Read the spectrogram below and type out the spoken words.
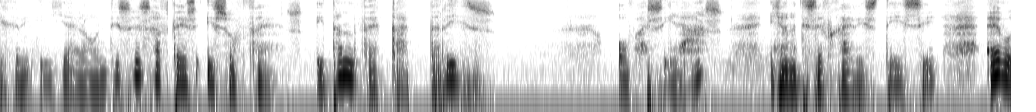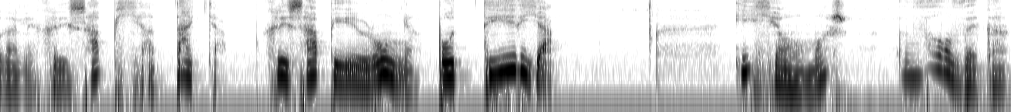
οι γερόντισες αυτές οι σοφές ήταν δεκατρεις. Ο βασιλιάς για να τις ευχαριστήσει έβγαλε χρυσά πιατάκια, χρυσά πυρούνια, ποτήρια. Είχε όμως δώδεκα,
